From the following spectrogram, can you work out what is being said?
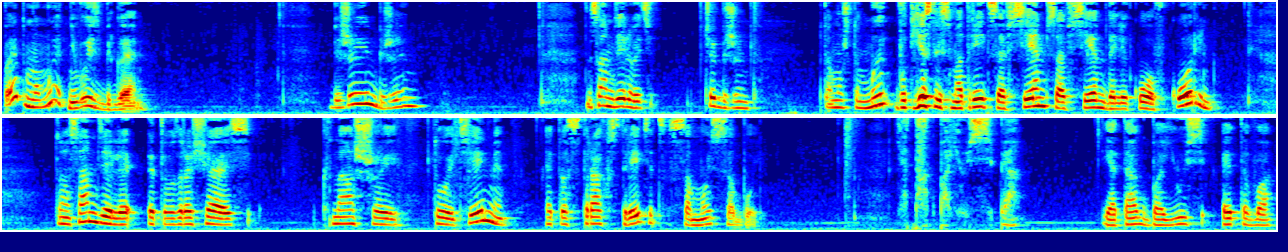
поэтому мы от него избегаем. Бежим, бежим. На самом деле ведь, что бежим-то? Потому что мы, вот если смотреть совсем-совсем далеко в корень, то на самом деле это, возвращаясь к нашей той теме, это страх встретиться с самой собой. Я так боюсь себя. Я так боюсь этого,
